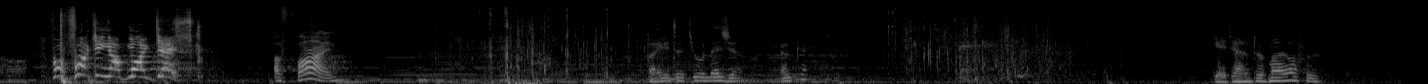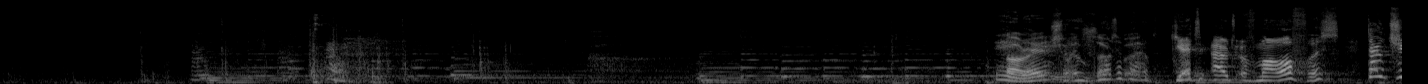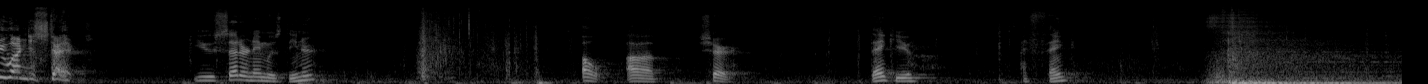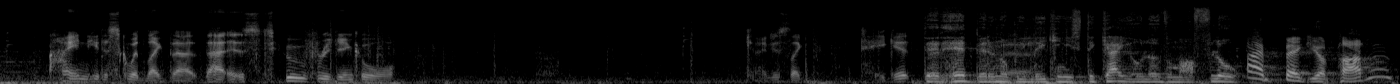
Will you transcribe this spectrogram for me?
for fucking up my desk! A fine? Pay it at your leisure, okay? Get out of my office. Hey All there. right. So might suck, what but- about get out of my office? Don't you understand? You said her name was Diener? Oh, uh, sure. Thank you. I think. I need a squid like that. That is too freaking cool. Can I just like take it. That head better not be leaking his decay all over my floor. I beg your pardon?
